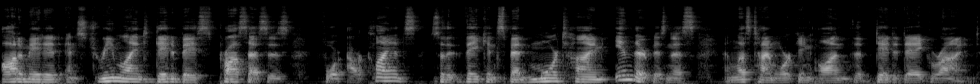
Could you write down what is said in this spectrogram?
automated and streamlined database processes for our clients so that they can spend more time in their business and less time working on the day to day grind.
